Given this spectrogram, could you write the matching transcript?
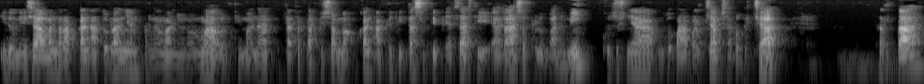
Indonesia menerapkan aturan yang bernama new normal, di mana kita tetap bisa melakukan aktivitas seperti biasa di era sebelum pandemi, khususnya untuk para pekerja bisa bekerja. Serta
